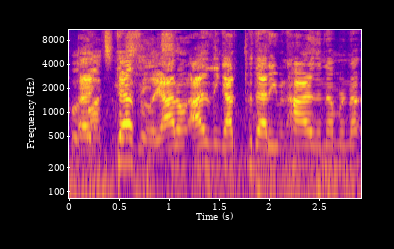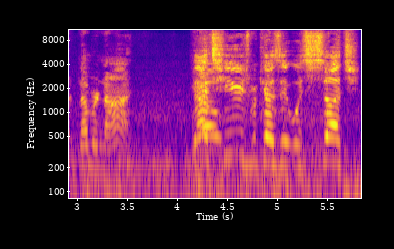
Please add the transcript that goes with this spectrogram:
put Uh, in definitely. I don't. I think I'd put that even higher than number number nine. You That's know, huge because it was such,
